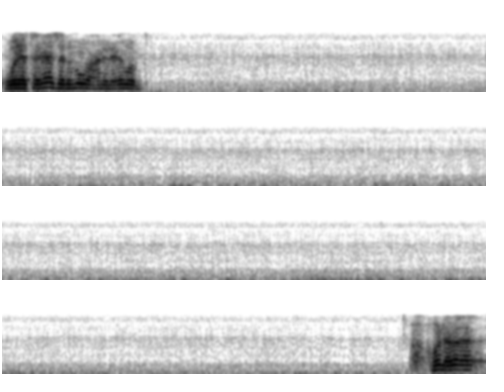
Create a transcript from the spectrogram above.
ويتنازل هو عن العوض؟ هنا بقى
